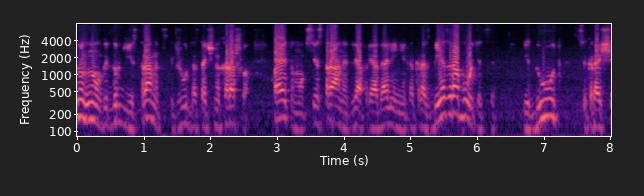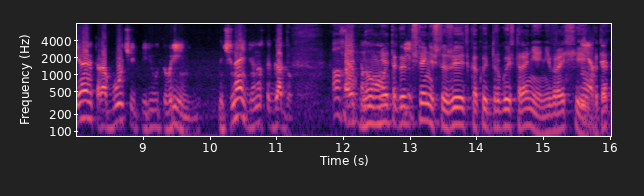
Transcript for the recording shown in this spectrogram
ну, и много другие страны, так сказать, живут достаточно хорошо. Поэтому все страны для преодоления как раз безработицы идут, сокращают рабочий период времени, начиная с 90-х годов. Ага. Поэтому ну, у меня такое впечатление, что живет в какой-то другой стране, не в России. Нет, потому...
